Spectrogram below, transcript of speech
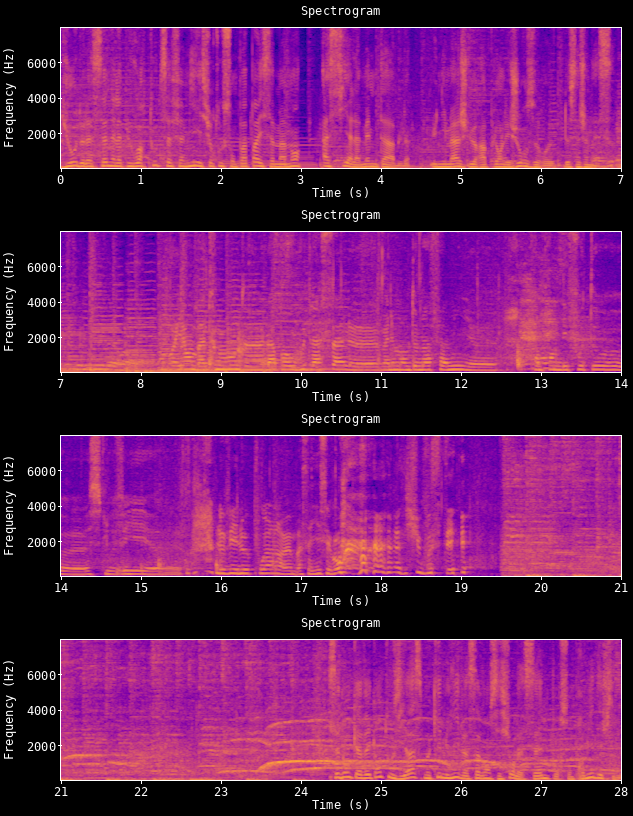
Du haut de la scène, elle a pu voir toute sa famille et surtout son papa et sa maman assis à la même table. Une image lui rappelant les jours heureux de sa jeunesse. En voyant bah, tout le monde euh, là-bas au bout de la salle, euh, bah, les membres de ma famille, euh, en prendre des photos, euh, se lever, lever le poing, bah ça y est, c'est bon, je suis boostée. C'est donc avec enthousiasme qu'Émilie va s'avancer sur la scène pour son premier défilé.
